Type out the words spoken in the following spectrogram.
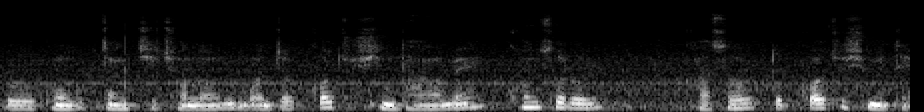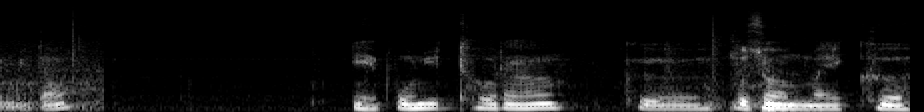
그 공급 장치 전원을 먼저 꺼주신 다음에 콘솔을 가서 또 꺼주시면 됩니다. 예, 모니터랑 그 무선 마이크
